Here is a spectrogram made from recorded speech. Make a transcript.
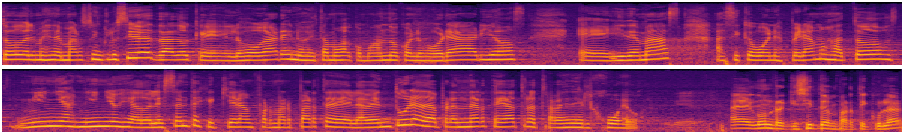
todo el mes de marzo, inclusive, dado que en los hogares nos estamos acomodando con los horarios eh, y demás. Así que bueno, esperamos a todos, niñas, niños y adolescentes que quieran formar parte de la aventura de aprender teatro a través del juego. ¿Hay algún requisito en particular?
